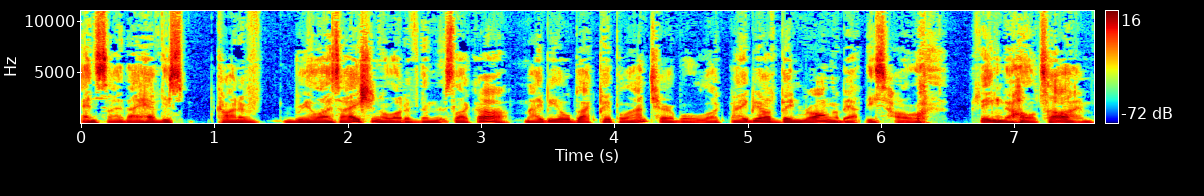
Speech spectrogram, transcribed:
And so they have this kind of realization, a lot of them, that's like, oh, maybe all black people aren't terrible. Like, maybe I've been wrong about this whole thing the whole time.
